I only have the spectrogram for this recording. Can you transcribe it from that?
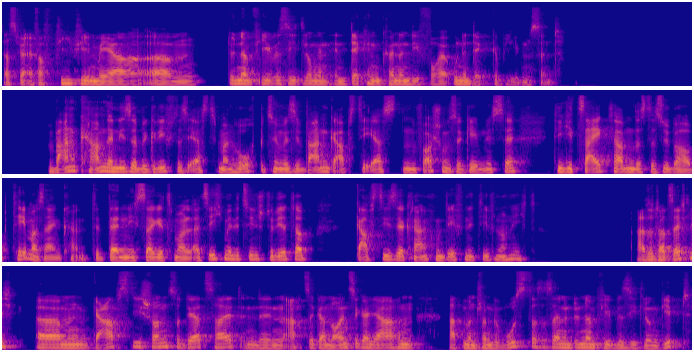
dass wir einfach viel, viel mehr ähm, Dünndarmfehlbesiedlungen entdecken können, die vorher unentdeckt geblieben sind. Wann kam denn dieser Begriff das erste Mal hoch, beziehungsweise wann gab es die ersten Forschungsergebnisse, die gezeigt haben, dass das überhaupt Thema sein könnte? Denn ich sage jetzt mal, als ich Medizin studiert habe, gab es diese Erkrankung definitiv noch nicht. Also tatsächlich ähm, gab es die schon zu der Zeit. In den 80er, 90er Jahren hat man schon gewusst, dass es eine Dünndarmfehlbesiedlung gibt.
